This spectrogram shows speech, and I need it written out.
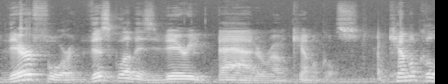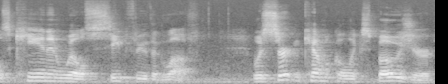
Therefore, this glove is very bad around chemicals. Chemicals can and will seep through the glove. With certain chemical exposure,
